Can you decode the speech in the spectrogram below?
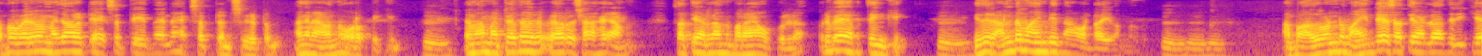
അപ്പോൾ വരുമ്പോൾ മെജോറിറ്റി അക്സെപ്റ്റ് ചെയ്യുന്നതിന് അക്സെപ്റ്റൻസ് കിട്ടും അങ്ങനെയാണെന്ന് ഉറപ്പിക്കും. എന്നാൽ മറ്റേത് ഒരു വേറെ ശാഖയാണ്. സത്യമല്ല എന്ന് പറയാൻ ഒക്കില്ല. ഒരു വേ ഓഫ് തിങ്കിങ് ഇത് രണ്ട് മൈൻഡിൽ നിന്നാണ് ഉണ്ടായി വന്നത്. അപ്പോൾ അതുകൊണ്ട് മൈൻഡേ സത്യമല്ലാതിരിക്കെ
